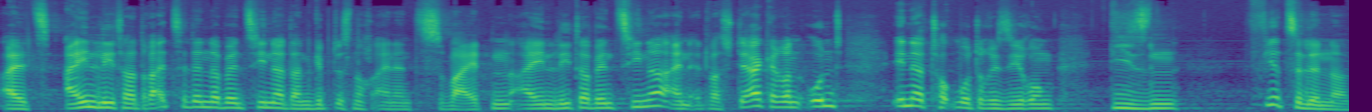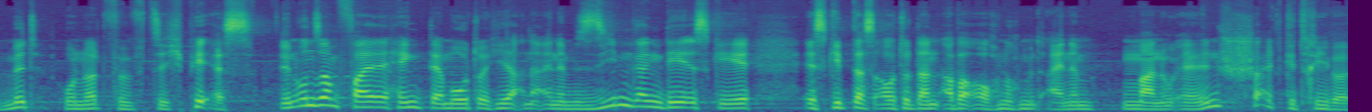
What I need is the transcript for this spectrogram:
als 1 Liter Dreizylinder Benziner. Dann gibt es noch einen zweiten 1 Liter Benziner, einen etwas stärkeren und in der Topmotorisierung diesen Vierzylinder mit 150 PS. In unserem Fall hängt der Motor hier an einem 7-Gang DSG. Es gibt das Auto dann aber auch noch mit einem manuellen Schaltgetriebe.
